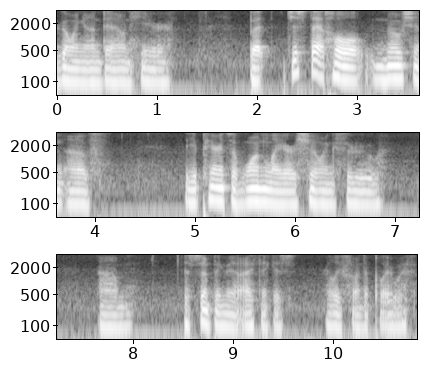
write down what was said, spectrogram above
going on down here, but just that whole notion of the appearance of one layer showing through um, is something that I think is really fun to play with.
